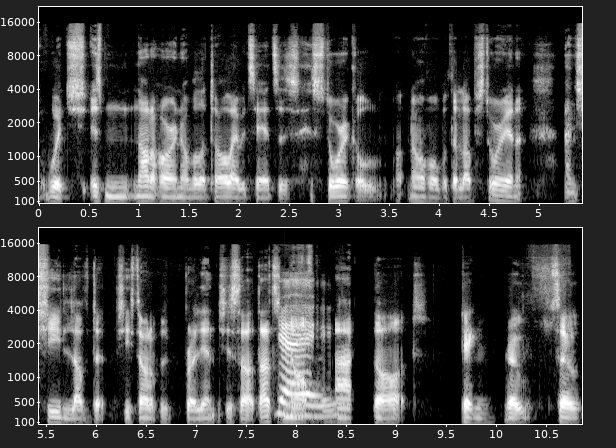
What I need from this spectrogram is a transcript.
which is not a horror novel at all. I would say it's a historical novel with a love story in it, and she loved it. She thought it was brilliant. She thought that's Yay. not I thought King wrote. So,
